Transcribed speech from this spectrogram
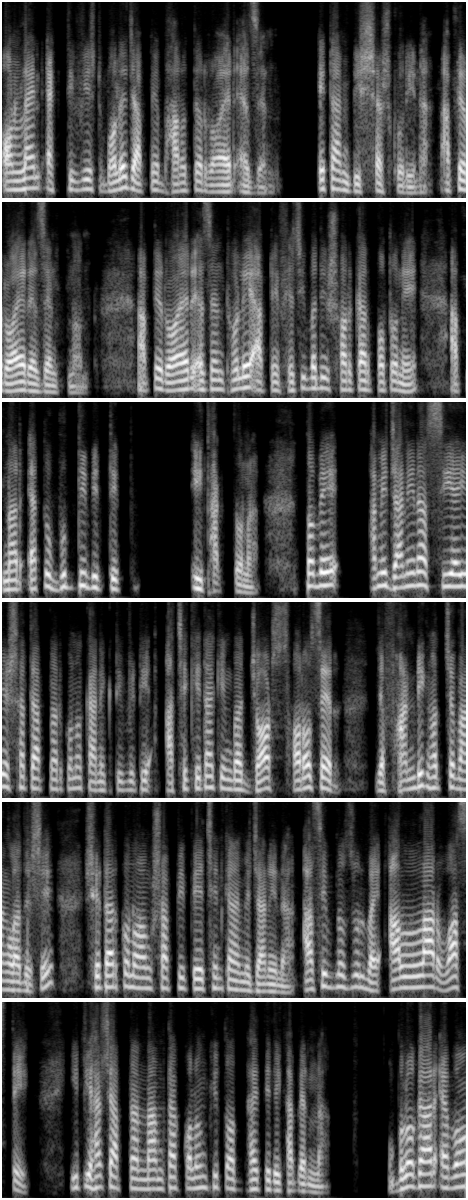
অনলাইন অ্যাক্টিভিস্ট বলে যে, আপনি ভারতের রয়ের এজেন্ট। এটা আমি বিশ্বাস করি না। আপনি রয়ের এজেন্ট নন। আপনি রয়ের এজেন্ট হলে আপনি ফ্যাসিবাদী সরকার পতনে আপনার এত বুদ্ধিবৃত্তিক ই থাকতো না। তবে আমি জানি না সিআইএ এর সাথে আপনার কোনো কানেক্টিভিটি আছে কিনা কিংবা জর্জ সরসের যে ফান্ডিং হচ্ছে বাংলাদেশে, সেটার কোনো অংশ আপনি পেয়েছেন কিনা আমি জানি না। আসিফ নজরুল ভাই, আল্লাহর ওয়াস্তে, ইতিহাসে আপনার নামটা কলঙ্কিত অধ্যায়তে লিখাবেন না। ব্লগার এবং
